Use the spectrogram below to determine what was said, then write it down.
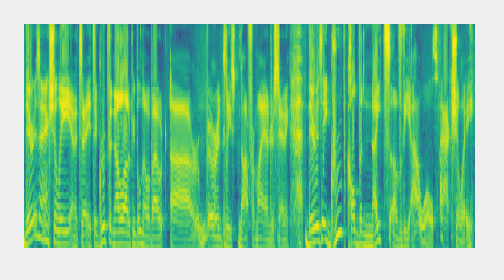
there is actually, and it's a it's a group that not a lot of people know about, uh, or, or at least not from my understanding. There is a group called the Knights of the Owl. Actually,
